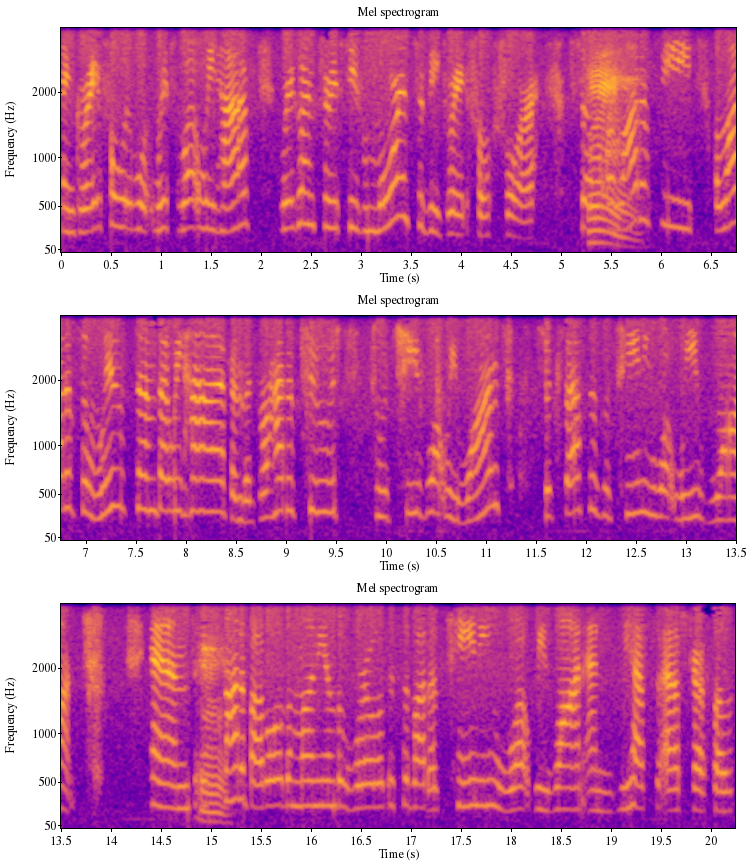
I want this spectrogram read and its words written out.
and grateful with, what we have, we're going to receive more to be grateful for. So mm. a lot of the a lot of the wisdom that we have and the gratitude to achieve what we want, success is attaining what we want. And mm. it's not about all the money in the world. It's about attaining what we want. And we have to ask ourselves,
